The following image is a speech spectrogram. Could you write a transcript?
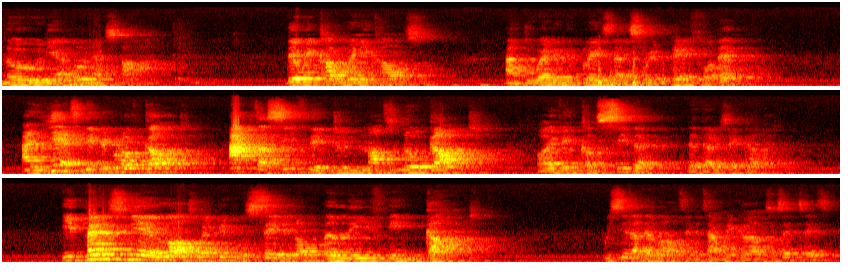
know who their owners are. They will come when He calls and dwell in the place that is prepared for them. And yet, the people of God act as if they do not know God or even consider that there is a God. It pains me a lot when people say they don't believe in God. We see that a lot every time we go out to it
